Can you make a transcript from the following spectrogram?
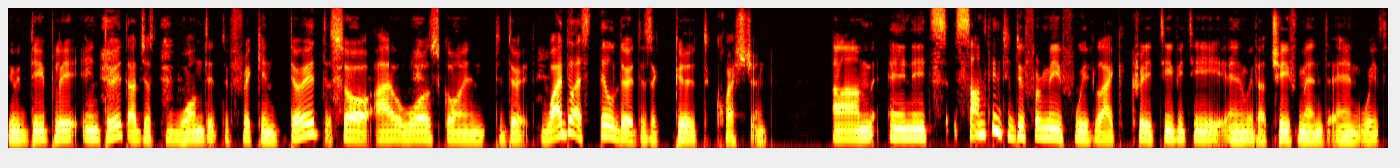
too deeply into it. I just wanted to freaking do it, so I was going to do it. Why do I still do it? Is a good question. Um, and it's something to do for me with like creativity and with achievement and with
